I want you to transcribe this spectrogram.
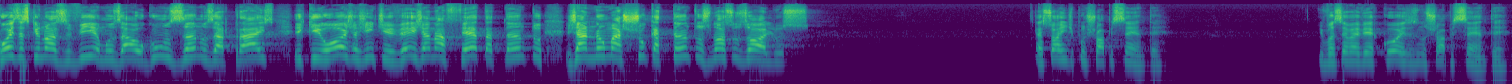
Coisas que nós víamos há alguns anos atrás e que hoje a gente vê e já não afeta tanto, já não machuca tanto os nossos olhos. É só a gente ir para um shopping center. E você vai ver coisas no shopping center.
